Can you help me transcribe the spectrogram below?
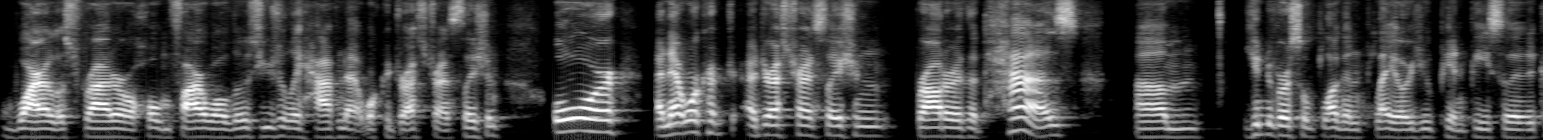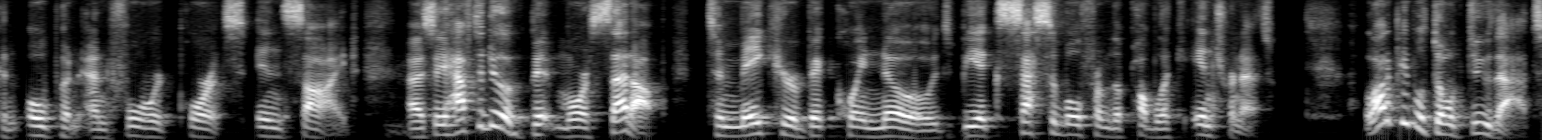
wireless router or home firewall. Those usually have network address translation. Or a network address translation router that has um, universal plug and play or UPnP so that it can open and forward ports inside. Uh, so you have to do a bit more setup to make your Bitcoin nodes be accessible from the public internet. A lot of people don't do that.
